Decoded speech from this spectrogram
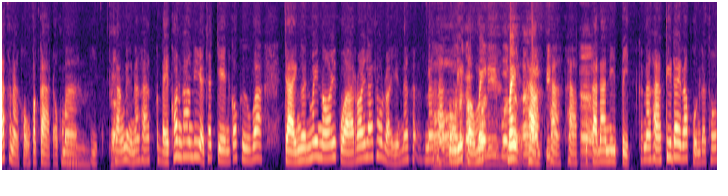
ลักษณะของประกาศออกมาอืมอีกครับครั้งหนึ่งนะคะแต่ค่อนข้างที่จะชัดเจนก็คือว่าจ่ายเงินไม่น้อยกว่าร้อยละเท่าไหร่นะคะนะคะอ๋อตรงนี้ะคขบองไม่กรณีบริษัทไม่ห้างค่ะร้านปิดค่ะค่ะอ่าการานีปิดนะคะที่ได้รับผลกระทบ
